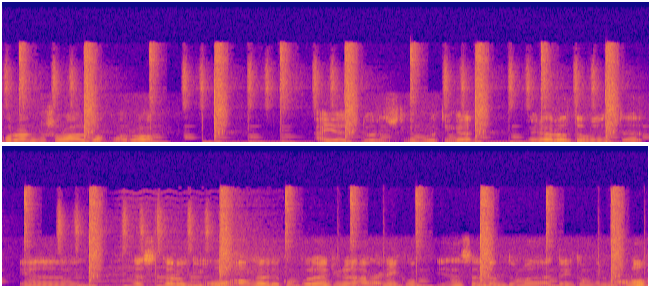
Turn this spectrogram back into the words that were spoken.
Quran surah Al-Baqarah ayat 233 in aradtum تسترضئوا أولادكم فلا جناح عليكم إذا سلمتم ما آتيتم بالمعروف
